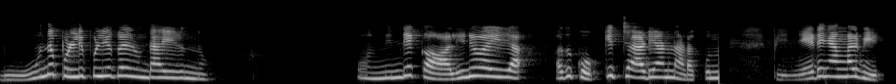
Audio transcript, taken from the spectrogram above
മൂന്ന് പുള്ളിപ്പുള്ളികൾ ഉണ്ടായിരുന്നു. ഒന്നിന്റെ കാലിന് വയ്യ അത് കൊക്കിച്ചാടിയാണ് നടക്കുന്നത്. പിന്നീട് ഞങ്ങൾ വീട്ടിൽ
